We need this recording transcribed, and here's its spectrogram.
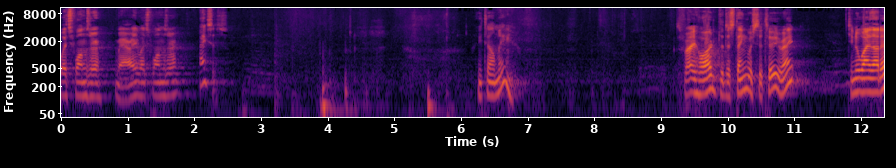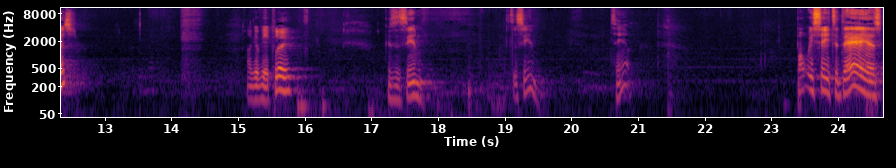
Which ones are Mary? Which ones are Isis? You tell me. It's very hard to distinguish the two, right? Do you know why that is? I'll give you a clue. It's the same. It's the same. Same. What we see today as,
